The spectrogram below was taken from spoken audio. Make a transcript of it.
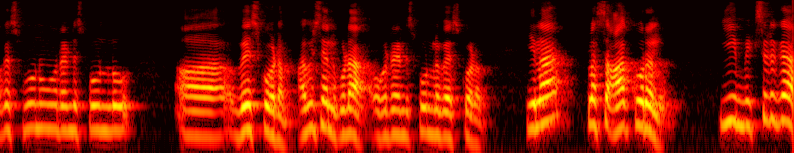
ఒక స్పూను రెండు స్పూన్లు వేసుకోవడం. అవిసెలు కూడా ఒక రెండు స్పూన్లు వేసుకోవడం. ఇలా ప్లస్ ఆకుకూరలు. ఈ మిక్స్డ్గా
